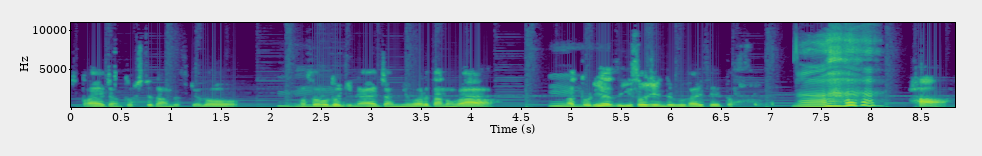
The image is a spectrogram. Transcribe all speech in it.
ちょっとあやちゃんとしてたんですけど、まあ、その時にあやちゃんに言われたのが、うん、まあ、とりあえずイソジンでうがいせえと。あはあ、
